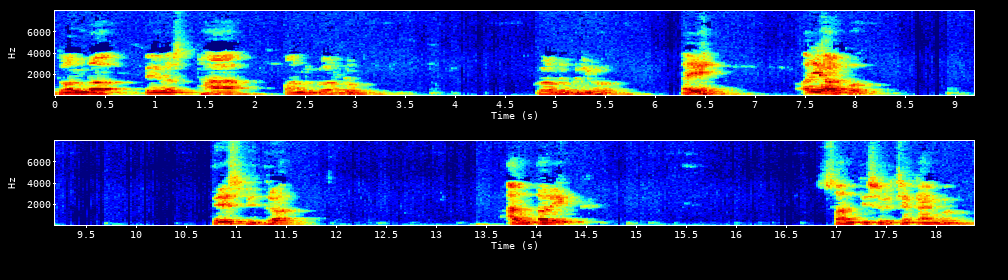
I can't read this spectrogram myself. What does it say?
द्वन्द्व व्यवस्थापन गर्नु गर्नु पनि हो है? अनि अर्को देशभित्र आन्तरिक शान्ति सुरक्षा कायम गर्नु।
